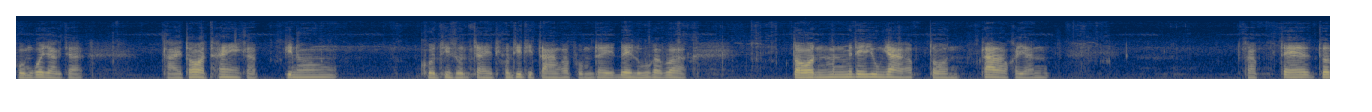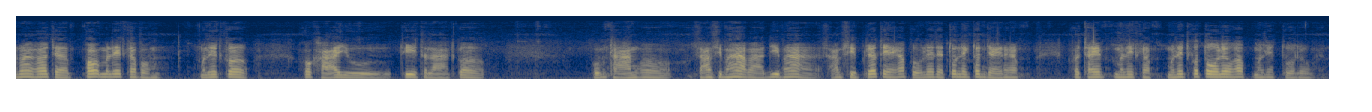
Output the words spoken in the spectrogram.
ผมก็อยากจะถ่ายทอดให้กับพี่น้องคนที่สนใจคนที่ติดตามครับ ผมได้ได้รู้ครับว่า ตอนมันไม่ได้ยุ่งยากครับ ตอนถ้าเราขยัน ครับ แต่ส่วนมากเขาจะเพาะเมล็ดครับผม เมล็ดก็เขาขายอยู่ที่ตลาดก็ ผมถามก็สามสิบห้าบาทยี่ห้าสามสิบแล้วแต่ครับผมแล้วแต่ต้นเล็กต้นใหญ่นะครับเขาใช้เมล็ดครับ เมล็ดก็โตเร็วครับ เมล็ดโตเร็วครับ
